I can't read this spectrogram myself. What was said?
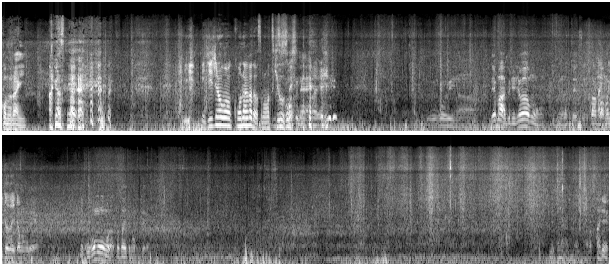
このライン。ありますね。い。いちいちのコーナー型はそのままつきそうですね。ね。はい。すごいな。でまあグリルはもう自分で持ったやつ。バンパーもいただいたもので、でここもほら叩いて持ってでこの辺にあるから、はい。で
